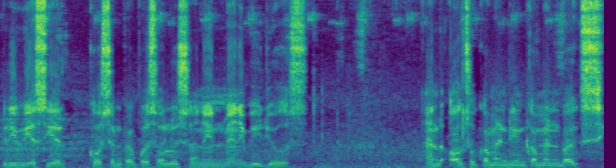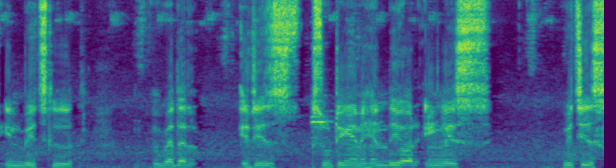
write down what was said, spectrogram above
previous year question paper solution in many videos and also comment in comment box in which whether it is suiting in Hindi or English which is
